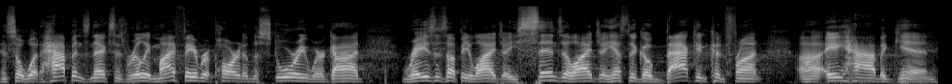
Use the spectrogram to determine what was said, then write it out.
And so, what happens next is really my favorite part of the story where God raises up Elijah. He sends Elijah. He has to go back and confront uh, Ahab again.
